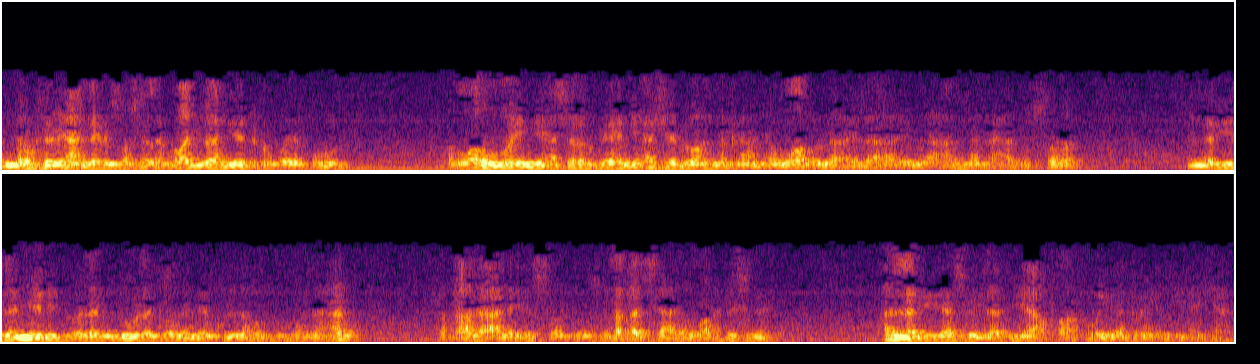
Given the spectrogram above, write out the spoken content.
أنه سمع النبي صلى الله عليه وسلم رجلا يدعو ويقول اللهم إني أسألك بأني أشهد أنك أنت الله لا إله إلا أنت الأحد الصمد. الذي لم يلد ولم يولد ولم يكن له كفوا أحد فقال عليه الصلاة والسلام لقد سأل الله باسمه الذي إذا سئل به أعطى وإذا دعي به أجاب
